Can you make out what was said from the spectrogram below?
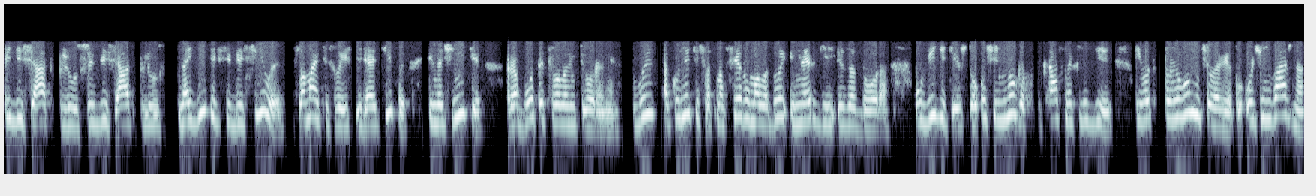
50 плюс, 60 плюс. Найдите в себе силы, сломайте свои стереотипы и начните работать с волонтерами. Вы окунетесь в атмосферу молодой энергии и задора. Увидите, что очень много прекрасных людей. И вот пожилому человеку очень важно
